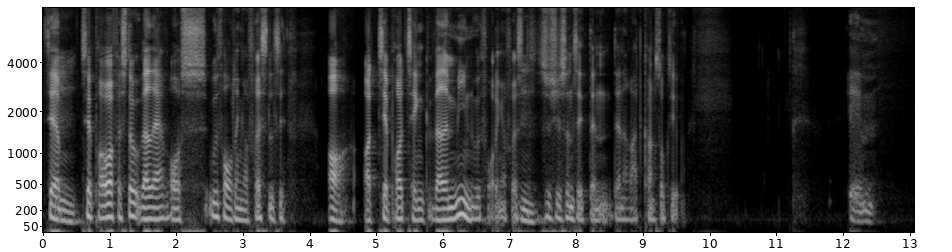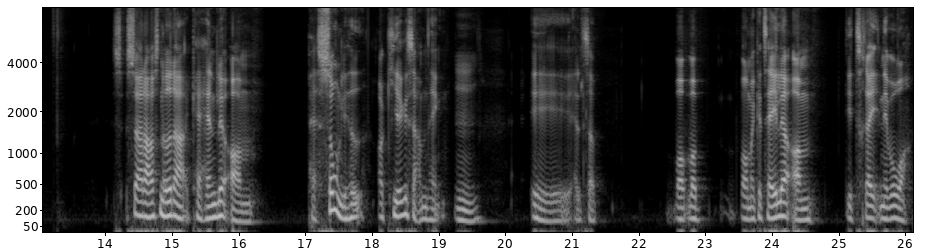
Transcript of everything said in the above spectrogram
til at, Mm. til at prøve at forstå, hvad er vores udfordring og fristelse, og, og til at prøve at tænke, hvad er min udfordring og fristelse, mm. synes jeg sådan set, den, den er ret konstruktiv. Øhm, så er der også noget, der kan handle om personlighed og kirkesammenhæng. Mm. Øh, altså, hvor, hvor, hvor man kan tale om de tre niveauer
